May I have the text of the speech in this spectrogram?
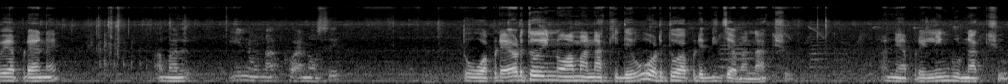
હવે આપણે આને આમાં ઈનો નાખવાનો છે. તો આપણે અડધો ઈનો આમાં નાખી દેવું, અડધો આપણે બીજામાં નાખશું. અને આપણે લીંબુ નાખશું.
